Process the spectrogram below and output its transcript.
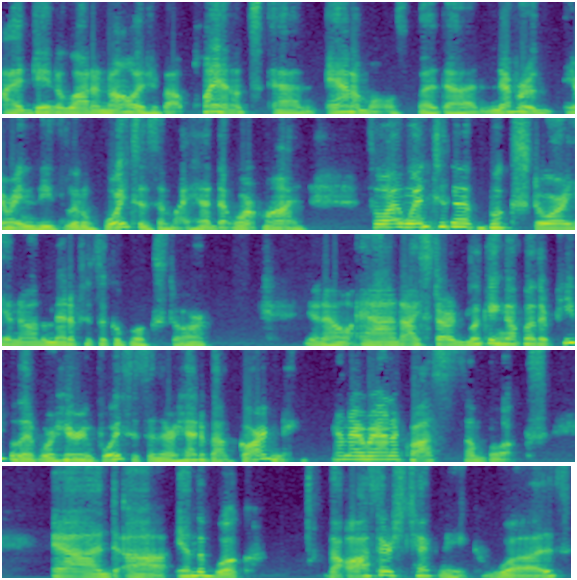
I had gained a lot of knowledge about plants and animals, but uh, never hearing these little voices in my head that weren't mine. So I went to the bookstore, you know, the metaphysical bookstore, you know, and I started looking up other people that were hearing voices in their head about gardening. And I ran across some books. And uh, in the book, the author's technique was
